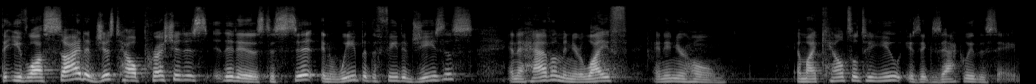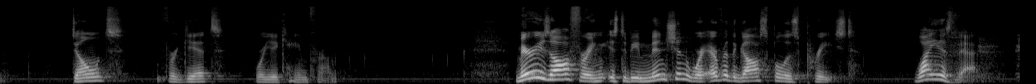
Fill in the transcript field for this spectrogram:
that you've lost sight of just how precious it is to sit and weep at the feet of Jesus and to have Him in your life and in your home. And my counsel to you is exactly the same. Don't forget where you came from. Mary's offering is to be mentioned wherever the gospel is preached. Why is that? I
